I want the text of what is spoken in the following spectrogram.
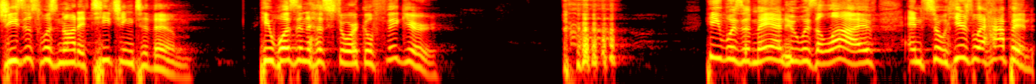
Jesus was not a teaching to them. He wasn't a historical figure. he was a man who was alive. And so here's what happened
